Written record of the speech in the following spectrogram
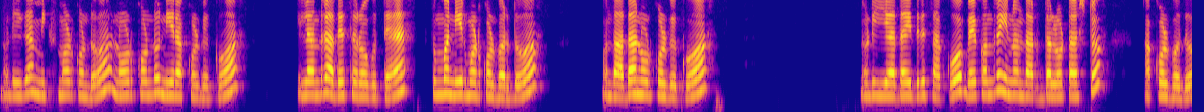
ನೋಡಿ ಈಗ ಮಿಕ್ಸ್ ಮಾಡಿಕೊಂಡು ನೋಡಿಕೊಂಡು ನೀರು ಹಾಕ್ಕೊಳ್ಬೇಕು. ಇಲ್ಲಾಂದರೆ ಅದೇ ಸರೋಗುತ್ತೆ ತುಂಬ ನೀರು ಮಾಡ್ಕೊಳ್ಬಾರ್ದು. ಒಂದು ಹದ ನೋಡ್ಕೊಳ್ಬೇಕು. ನೋಡಿ ಈ ಹದ ಇದ್ದರೆ ಸಾಕು. ಬೇಕಂದರೆ ಇನ್ನೊಂದು ಅರ್ಧ ಲೋಟ ಅಷ್ಟು ಹಾಕ್ಕೊಳ್ಬೋದು.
